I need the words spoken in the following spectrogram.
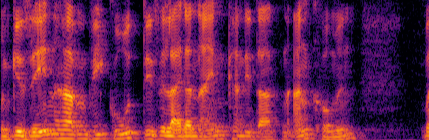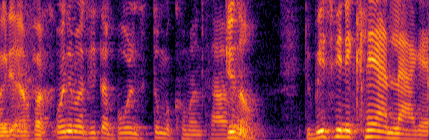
Und gesehen haben, wie gut diese Leider-Nein-Kandidaten ankommen, weil die einfach. und immer Dieter Bohlens dumme Kommentare. Genau. Du bist wie eine Kläranlage.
